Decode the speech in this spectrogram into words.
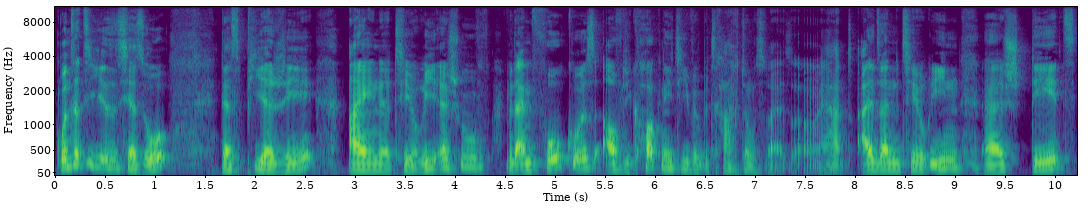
Grundsätzlich ist es ja so, dass Piaget eine Theorie erschuf mit einem Fokus auf die kognitive Betrachtungsweise. Er hat all seine Theorien äh, stets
